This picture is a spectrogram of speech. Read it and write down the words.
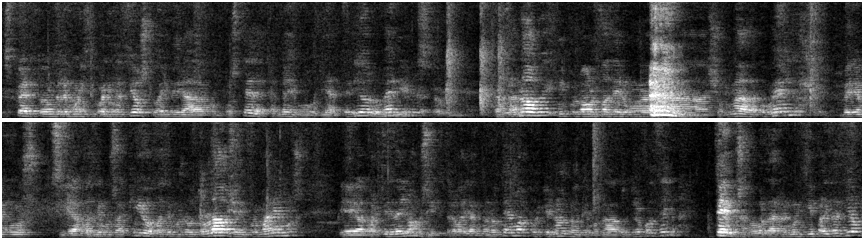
experto en remunicipalizacións que vai vir a Compostela tamén o día anterior, o Vendres, Casanove, pois vamos facer unha, xornada con el, veremos se a facemos aquí ou a facemos noutro lado, xa informaremos, e a partir de aí vamos a ir traballando no tema, porque nós non temos nada contra o Concello, temos a favor da remunicipalización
